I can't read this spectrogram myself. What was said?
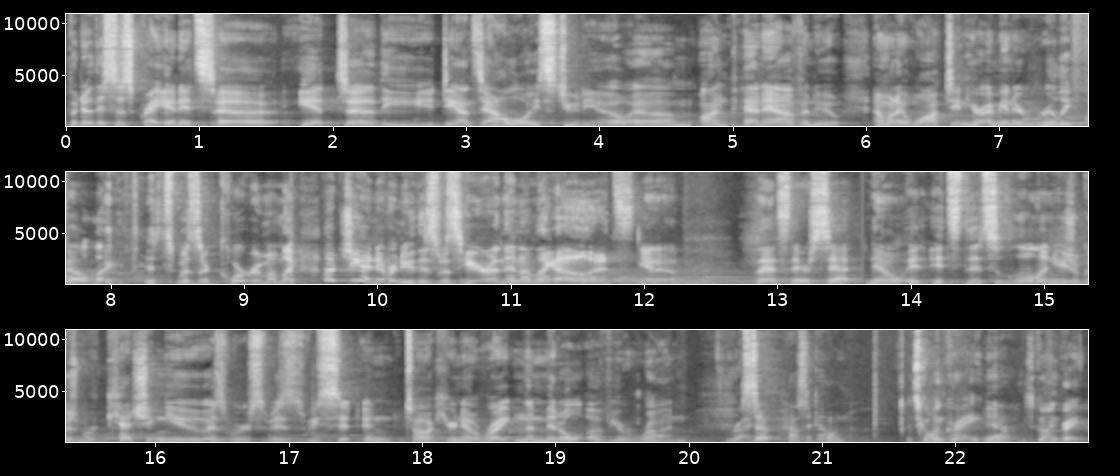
But no, this is great, and it's uh, at uh, the Dance Alloy Studio um, on Penn Avenue. And when I walked in here, I mean, I really felt like this was a courtroom. I'm like, oh, gee, I never knew this was here. And then I'm like, oh, it's you know, that's their set. Now it, it's it's a little unusual because we're catching you as we're as we sit and talk here now, right in the middle of your run. Right. So how's it going? It's going great. Yeah? it's going great.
